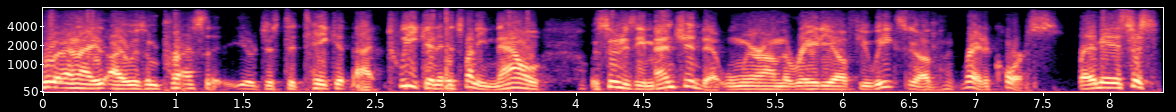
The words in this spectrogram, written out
Who and I, I was impressed, that, you know, just to take it that tweak. And it's funny now, as soon as he mentioned it when we were on the radio a few weeks ago, I'm like, right, of course, right. I mean, it's just,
